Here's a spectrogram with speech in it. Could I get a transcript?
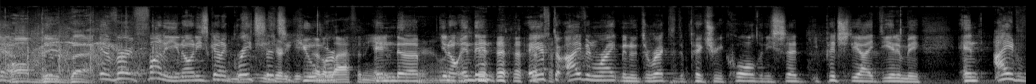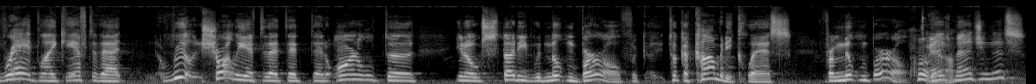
Yeah, I'll be back. yeah, very funny. You know, and he's got a great easier sense to of get- at a humor. laugh in the and 80s, uh, you know, and then after Ivan Reitman, who directed the picture, he called and he said he pitched the idea to me, and I had read like after that, really shortly after that, that that Arnold, uh, you know, studied with Milton Berle, for, took a comedy class from Milton Berle. Can you Yeah. imagine this?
